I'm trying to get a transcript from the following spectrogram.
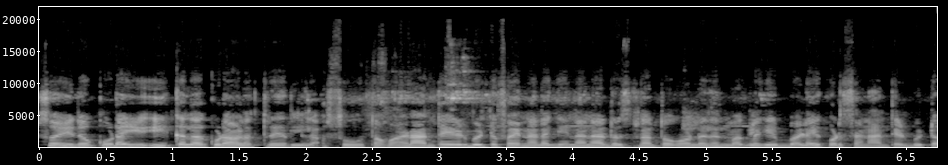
ಸೊ ಇದು ಕೂಡ ಈ- ಕಲರ್ ಕೂಡ ಅವಳ ಹತ್ರ ಇರಲಿಲ್ಲ. ಸೊ ತೊಗೊಳ್ಳೋಣ ಅಂತ ಹೇಳ್ಬಿಟ್ಟು ಫೈನಲಾಗಿ ನಾನು ಆ ಡ್ರೆಸ್ನ ತೊಗೊಂಡು ನನ್ನ ಮಗಳಿಗೆ ಬಳೆ ಕೊಡಿಸೋಣ ಅಂತ ಹೇಳ್ಬಿಟ್ಟು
